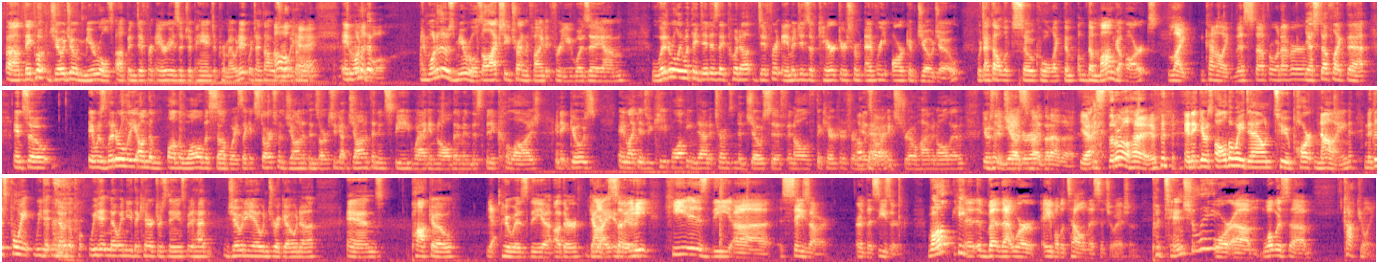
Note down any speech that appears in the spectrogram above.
Um, they put JoJo murals up in different areas of Japan to promote it, which I thought was Oh, really okay. cool. And one of the cool. and one of those murals, I'll actually try and find it for you, was a um, literally what they did is they put up different images of characters from every arc of JoJo, which I thought looked so cool. Like the the manga art, Like, kind of like this stuff or whatever. yeah, stuff like that. And so it was literally on the on the wall of a subway. It's like it starts with Jonathan's arc. So you got Jonathan and Speedwagon and all them in this big collage, and it goes. And like as you keep walking down, it turns into Joseph and all of the characters from his Okay. arc and Stroheim and all them. Goes to yes, Jotaro. my brother. Yeah. Stroheim. and it goes all the way down to part nine. And at this point, we didn't know the we didn't know any of the characters' names, but it had Jodio and Dragona and Paco, yeah. who is the uh, other guy. Yeah, in so there. he he is the uh, Caesar or the Caesar, well, he uh, but that we're able to tell in this situation. Potentially. Or um, what was um, Kakyoin?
